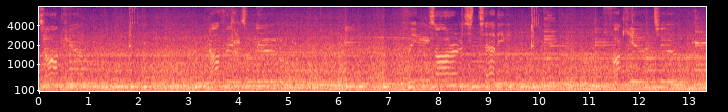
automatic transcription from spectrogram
talking? Nothing's new. Things are steady. Fuck you too.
